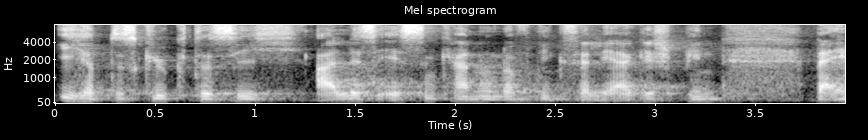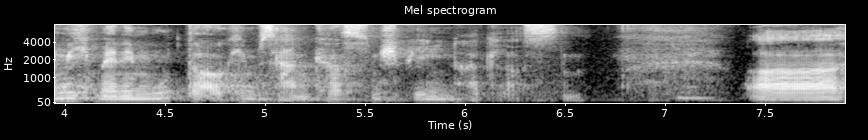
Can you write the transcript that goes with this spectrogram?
ich habe das Glück, dass ich alles essen kann und auf nichts allergisch bin, weil mich meine Mutter auch im Sandkasten spielen hat lassen. Mhm.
